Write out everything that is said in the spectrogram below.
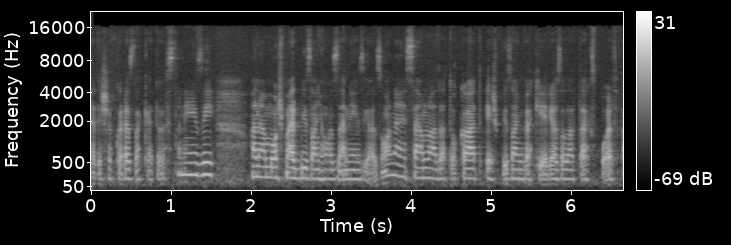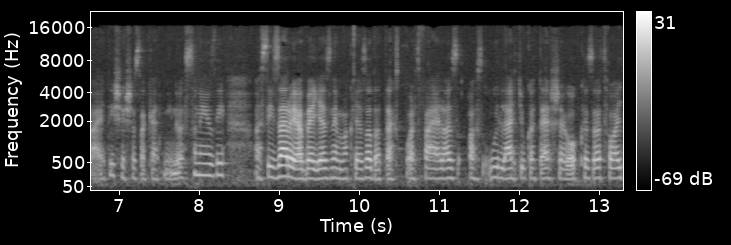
analitikát, és akkor ezeket összenézi, hanem most már bizony hozzánézi az online számladatokat, és bizony bekéri az adatexport fájlt is, és ezeket mind összenézi. Azt így zárójelbe jegyezném hogy az adatexport fájl az, az úgy látjuk a társaságok között, hogy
